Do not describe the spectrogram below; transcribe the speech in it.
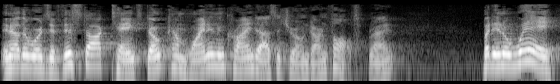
In other words, if this stock tanks, don't come whining and crying to us, it's your own darn fault, right? But in a way,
